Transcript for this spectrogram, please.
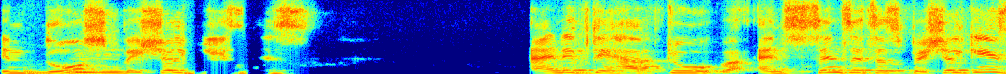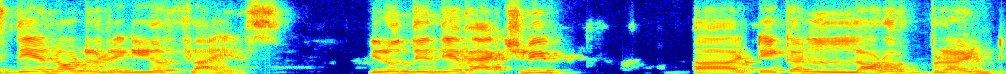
In those mm-hmm. special cases and if they have to and since it's a special case they are not regular flyers. You know they, they've actually uh, taken a lot of brunt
